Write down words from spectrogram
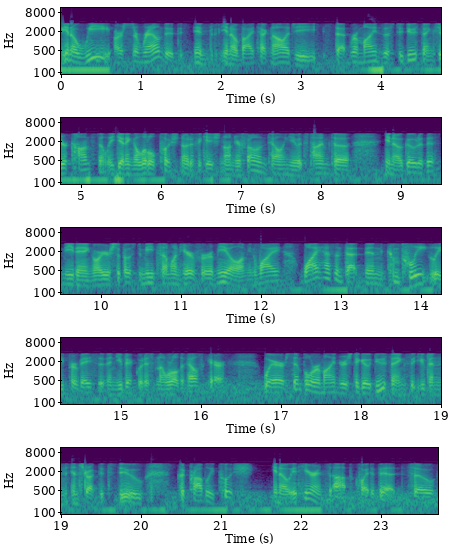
you know, we are surrounded in, you know, by technology that reminds us to do things. You're constantly getting a little push notification on your phone telling you it's time to, you know, go to this meeting or you're supposed to meet someone here for a meal. I mean, why why hasn't that been completely pervasive and ubiquitous in the world of healthcare, where simple reminders to go do things that you've been instructed to do could probably push, you know, adherence up quite a bit. So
